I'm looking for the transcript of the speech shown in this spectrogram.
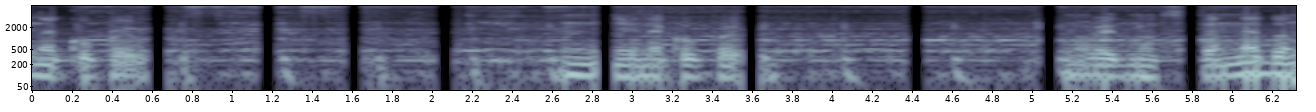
не купив. Ні, не купив. Ну, видно, це не до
